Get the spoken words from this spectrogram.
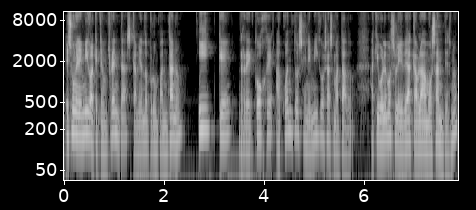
es un enemigo al que te enfrentas caminando por un pantano y que recoge a cuántos enemigos has matado. Aquí volvemos a la idea que hablábamos antes, ¿no?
